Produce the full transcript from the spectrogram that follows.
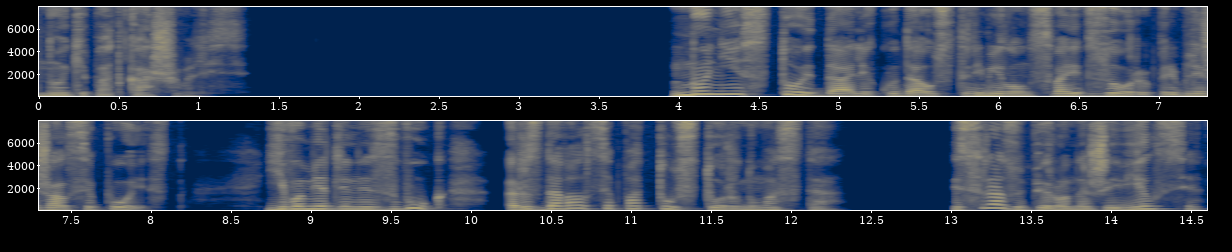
Ноги подкашивались. Но не из той дали, куда устремил он свои взоры, приближался поезд. Его медленный звук раздавался по ту сторону моста. И сразу перрон оживился,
